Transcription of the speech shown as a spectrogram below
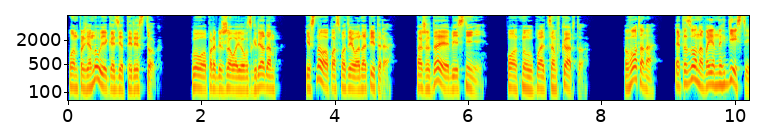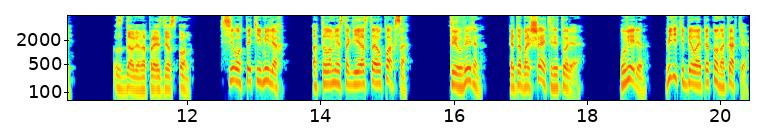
Он протянул ей газетный листок. Вова пробежала его взглядом и снова посмотрела на Питера, ожидая объяснений. Он ткнул пальцем в карту. «Вот она, это зона военных действий», – сдавленно произнес он. «Всего в пяти милях от того места, где я оставил Пакса. Ты уверен? Это большая территория?» «Уверен. Видите белое пятно на карте?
